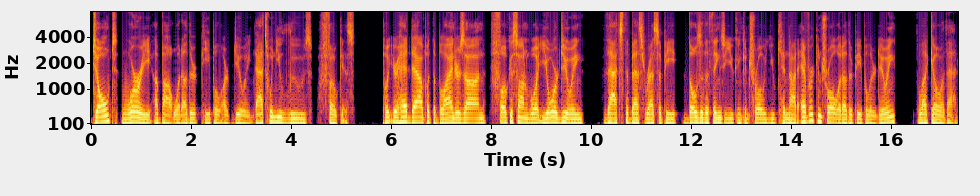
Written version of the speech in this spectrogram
Don't worry about what other people are doing. That's when you lose focus. Put your head down, put the blinders on, focus on what you're doing. That's the best recipe. Those are the things that you can control. You cannot ever control what other people are doing. Let go of that.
